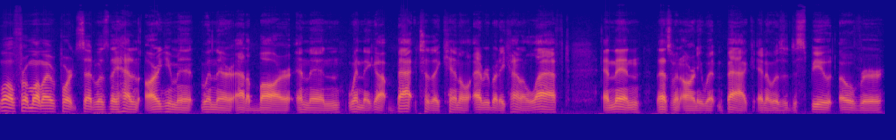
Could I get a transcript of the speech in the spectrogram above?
Well, from what my report said was they had an argument when they're at a bar, and then when they got back to the kennel, everybody kind of left, and then that's when Arne went back, and it was a dispute over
